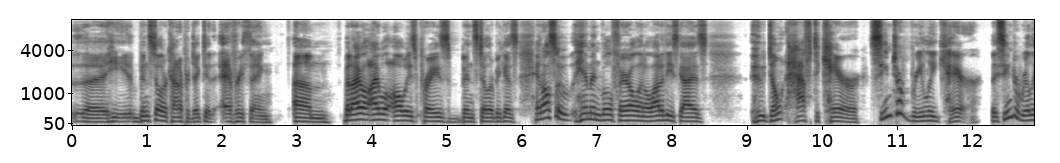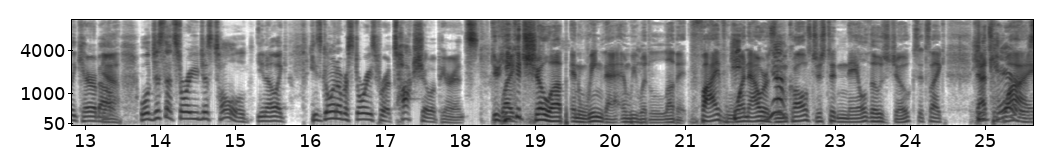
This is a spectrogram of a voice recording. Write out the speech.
the he Ben Stiller kind of predicted everything. Um, but I will I will always praise Ben Stiller because and also him and Will Ferrell and a lot of these guys who don't have to care seem to really care. They seem to really care about Yeah. well, just that story you just told. You know, like he's going over stories for a talk show appearance. Dude, Like- he could show up and wing that, and we would love it. Five He- one-hour yeah. Zoom calls just to nail those jokes. It's like that's why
